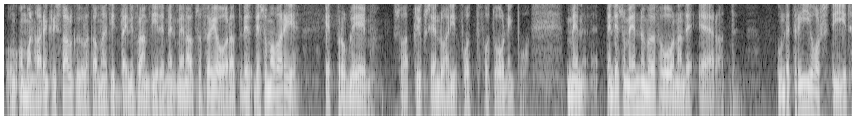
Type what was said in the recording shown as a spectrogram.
Om, om, man har en kristallkula kan man titta in i framtiden men, men alltså för i år, alltså det, det, som har varit ett problem så tycks ändå ha fått, fått ordning på. Men, men det som är ännu mer förvånande är att under tre års tid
